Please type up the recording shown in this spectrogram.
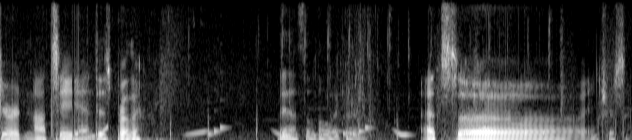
you're a Nazi and his brother. Yeah, something like that. That's uh interesting.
